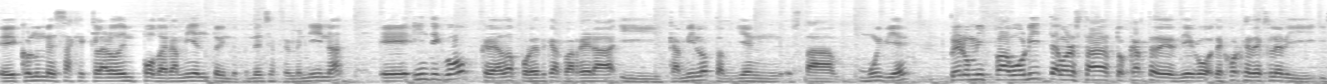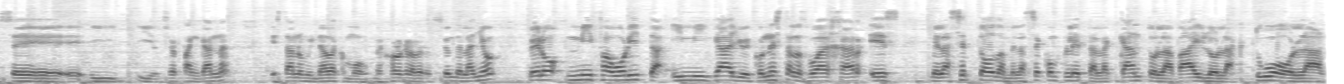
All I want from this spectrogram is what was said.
eh, con un mensaje claro de empoderamiento e independencia femenina. Eh, Indigo, creada por Edgar Barrera y Camilo, también está muy bien. Pero mi favorita, bueno, está Tocarte de Diego, de Jorge Dexler y, y, y, el señor Tangana. Está nominada como mejor grabación del año. Pero mi favorita y mi gallo, y con esta las voy a dejar, es me la sé toda, me la sé completa, la canto, la bailo, la actúo, la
